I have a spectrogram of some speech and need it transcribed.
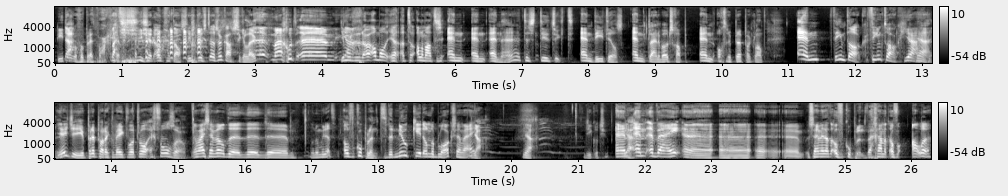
Die het Ja. ook over pretparken hebben. die zijn ook fantastisch, dus dat is ook hartstikke leuk. Eh, maar goed, ehm, Je moet het allemaal, ja, het, allemaal, het is en, en, en, hè. Het is natuurlijk en details, en kleine boodschap, en ochtend in pretparkland, en theme talk. Theme Talk, ja. Ja, jeetje, je pretparkweek wordt wel echt vol zo. En wij zijn wel de, de, de, hoe noem je dat? Overkoepelend. De new kid on the block zijn wij. Ja. Ja. Jiggeltje. En, Ja. en, en wij eh, eh, eh, zijn inderdaad overkoepelend. Wij gaan het over alle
